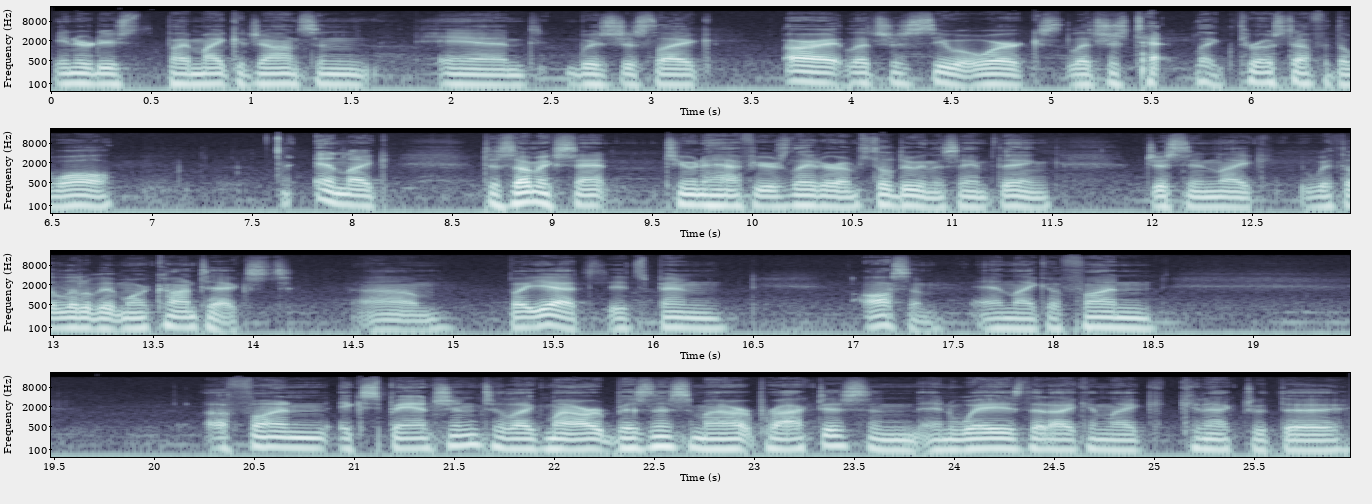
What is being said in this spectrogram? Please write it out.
introduced by Micah Johnson, and was just like, all right, let's just see what works. Let's just te- like throw stuff at the wall, and like to some extent, two and a half years later, I'm still doing the same thing, just in like with a little bit more context. Um, but yeah, it's, it's been awesome and like a fun a fun expansion to like my art business and my art practice and, and ways that I can like connect with the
